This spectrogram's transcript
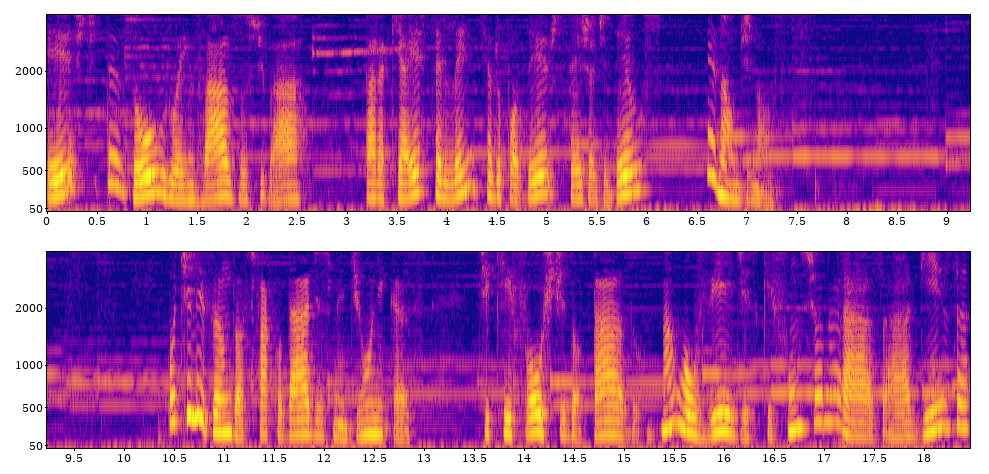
este tesouro em vasos de barro, para que a excelência do poder seja de Deus e não de nós. Utilizando as faculdades mediúnicas de que foste dotado, não ouvides que funcionarás à guisa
